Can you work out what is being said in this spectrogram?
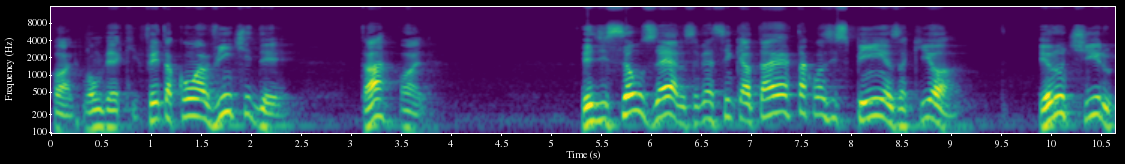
olha, vamos ver aqui, feita com a 20D, tá? Olha, edição zero, você vê assim que ela tá, tá com as espinhas aqui, ó. Eu não tiro,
